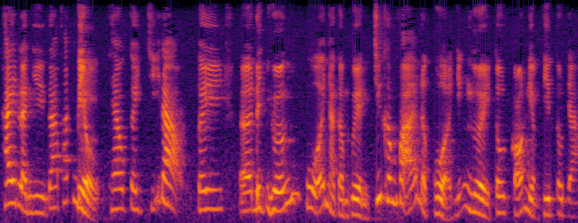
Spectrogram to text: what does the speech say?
hay là nhìn ra phát biểu theo cây chỉ đạo cây ờ, định hướng của nhà cầm quyền chứ không phải là của những người tôn có niềm tin tôn giáo.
